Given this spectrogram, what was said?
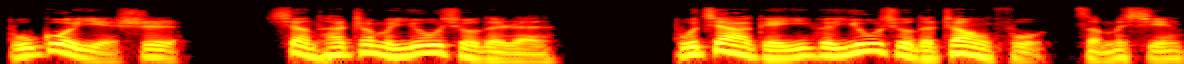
不过也是，像她这么优秀的人，不嫁给一个优秀的丈夫怎么行？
